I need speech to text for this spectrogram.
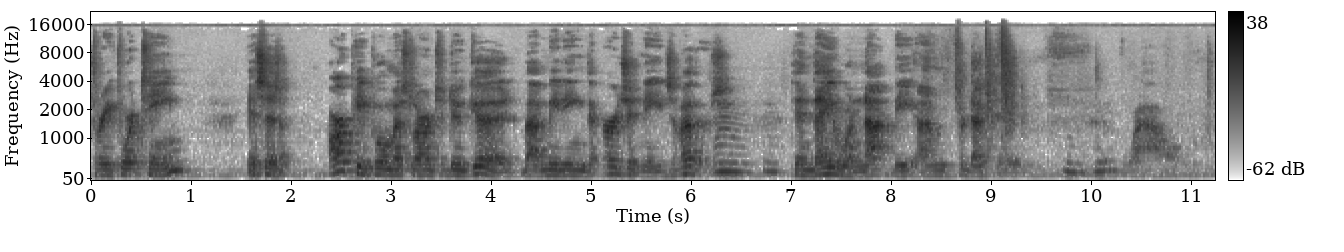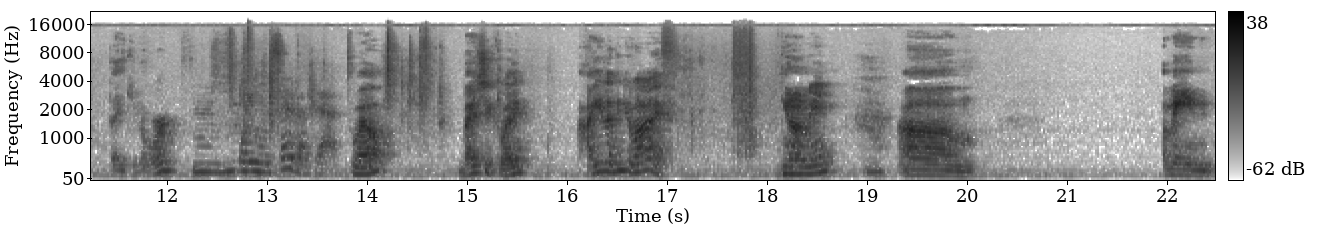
3.14. It says, our people must learn to do good by meeting the urgent needs of others. Mhm. Then they will not be unproductive. Mhm. Wow. Thank you, Lord. Mhm. What do you want to say about that? Well, basically, how you living your life? You know what I mean? Um, I mean,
